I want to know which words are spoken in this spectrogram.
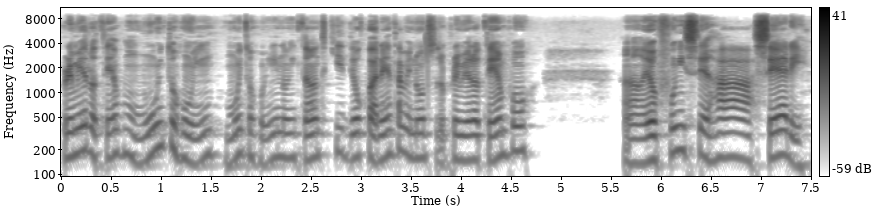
Primeiro tempo muito ruim, muito ruim. No entanto, que deu 40 minutos do primeiro tempo. Uh, eu fui encerrar a série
